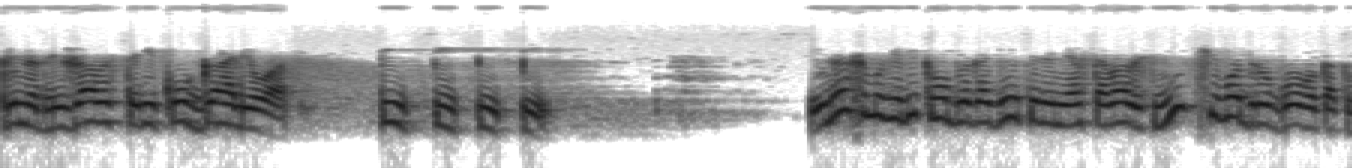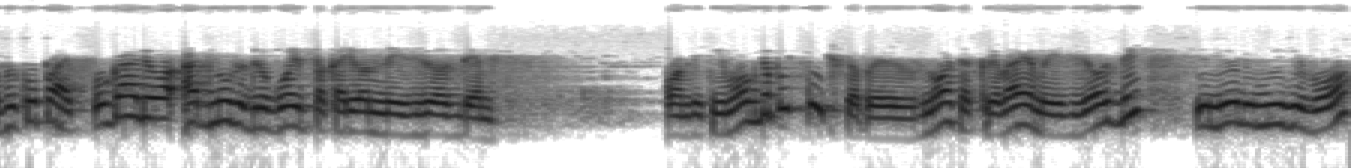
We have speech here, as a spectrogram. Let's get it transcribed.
принадлежало старику Галио. Пи-пи-пи-пи. И нашему великому благодетелю не оставалось ничего другого, как выкупать у Галио одну за другой покоренные звезды. Он ведь не мог допустить, чтобы вновь открываемые звезды имели не его,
